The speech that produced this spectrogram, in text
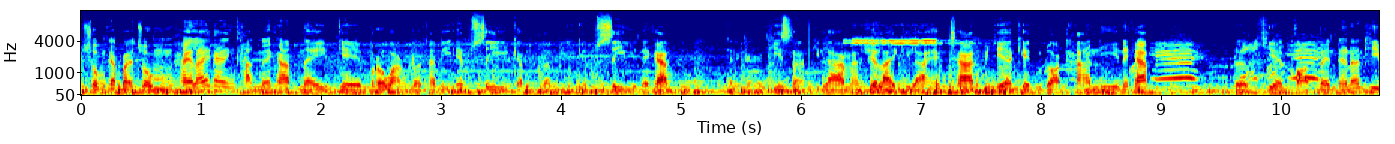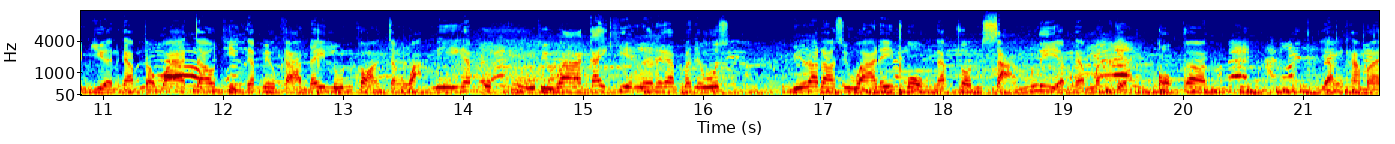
ู้ชมครับมาชมไฮไลท์การแข่งขันนะครับในเกมระหว่างโดนธานี FC กับกระบี่ FC นะครับแข่งขันกันที่สนามกีฬามหาวิทยาลัยกีฬาแห่งชาติวิทยาเขตอุดรธานีนะครับเริ่มเขียนก่อนเป็นทางด้านทีมเยือนครับแต่ว่าเจ้าถิ่นครับมีโอกาสได้ลุ้นก่อนจังหวะนี้ครับโอ้โหถือว่าใกล้เคียงเลยนะครับมาจาอุสวิราดาซิวาได้หม่งครับชนสามเหลี่ยมครับมาเก็บตกก็ยังทำอะไร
